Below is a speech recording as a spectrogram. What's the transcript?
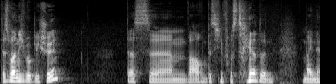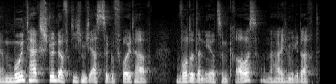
das war nicht wirklich schön. Das ähm, war auch ein bisschen frustriert und meine Montagsstunde, auf die ich mich erst so gefreut habe, wurde dann eher zum Graus. Und dann habe ich mir gedacht,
